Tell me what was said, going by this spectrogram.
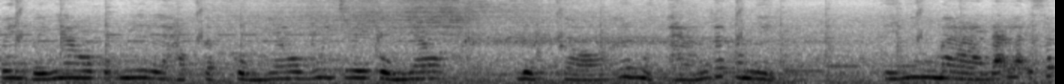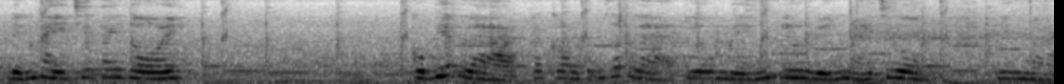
quen với nhau cũng như là học tập cùng nhau, vui chơi cùng nhau được có hơn một tháng các con nhỉ? Thế nhưng mà đã lại sắp đến ngày chia tay rồi. Cô biết là các con cũng rất là yêu mến, yêu luyến mái trường, nhưng mà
